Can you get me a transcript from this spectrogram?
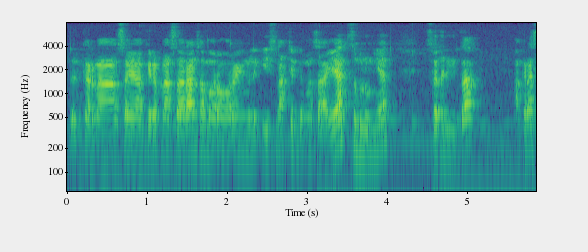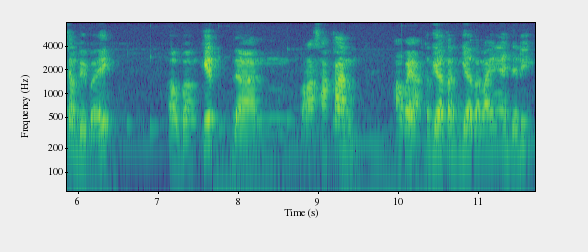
dan karena saya akhirnya penasaran sama orang-orang yang memiliki senasib dengan saya sebelumnya seperti kita akhirnya saya lebih baik uh, bangkit dan merasakan apa ya kegiatan-kegiatan lainnya jadi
